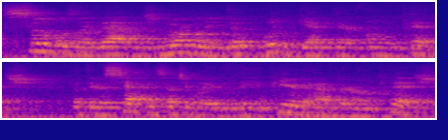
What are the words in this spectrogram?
syllables like that, which normally wouldn't get their own pitch, but they're set in such a way that they appear to have their own pitch,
